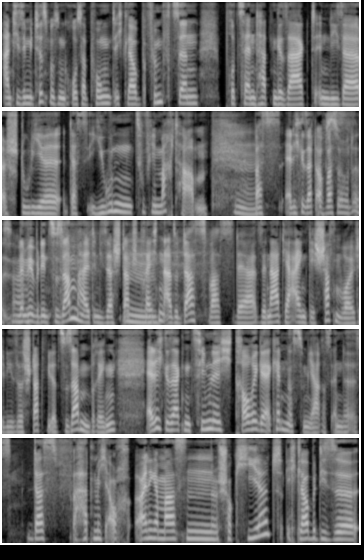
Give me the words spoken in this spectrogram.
Antisemitismus ein großer Punkt. Ich glaube, 15 Prozent hatten gesagt in dieser Studie, dass Juden zu viel Macht haben. Hm. Was ehrlich gesagt auch Absurd was, ist, ja. wenn wir über den Zusammenhalt in dieser Stadt Hm. sprechen, also das, was der Senat ja eigentlich schaffen wollte, diese Stadt wieder zusammenbringen, ehrlich gesagt eine ziemlich traurige Erkenntnis zum Jahresende ist. Das hat mich auch einigermaßen schockiert. Ich glaube, diese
